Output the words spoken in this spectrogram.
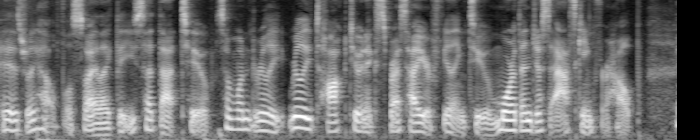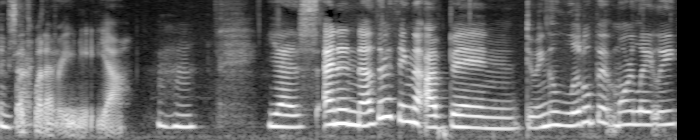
is really helpful. So I like that you said that too. Someone to really really talk to and express how you're feeling too, more than just asking for help exactly. with whatever you need. Yeah. Yes, and another thing that I've been doing a little bit more lately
